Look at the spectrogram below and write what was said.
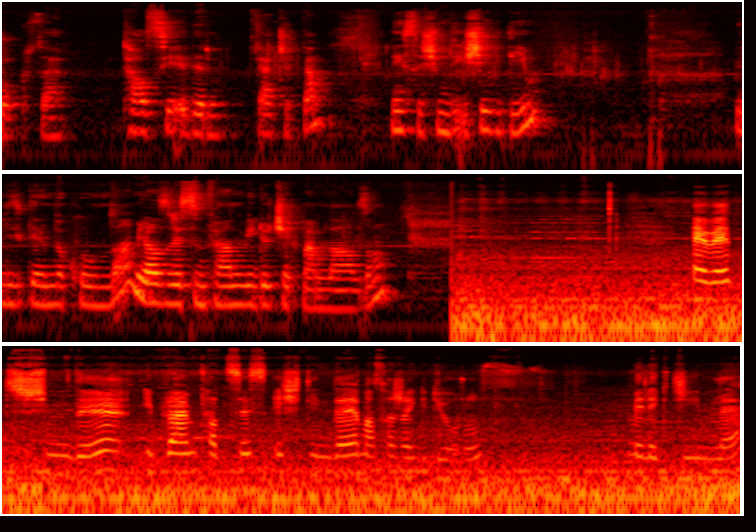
Çok güzel. Tavsiye ederim gerçekten. Neyse şimdi işe gideyim. Bildiklerim de kolumda. Biraz resim falan video çekmem lazım. Evet şimdi İbrahim Tatlıses eşliğinde masaja gidiyoruz. Melekciğimle.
